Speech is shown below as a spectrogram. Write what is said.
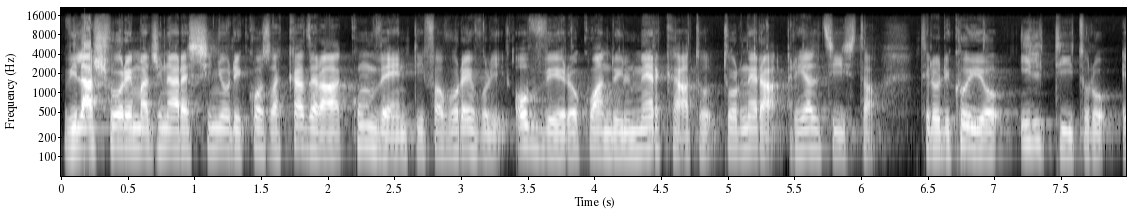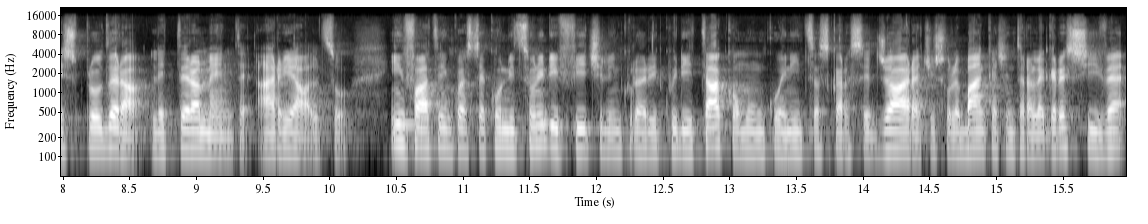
Vi lascio ora immaginare signori cosa accadrà con venti favorevoli, ovvero quando il mercato tornerà rialzista. Te lo dico io, il titolo esploderà letteralmente a rialzo. Infatti in queste condizioni difficili in cui la liquidità comunque inizia a scarseggiare, ci sono le banche centrali aggressive,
